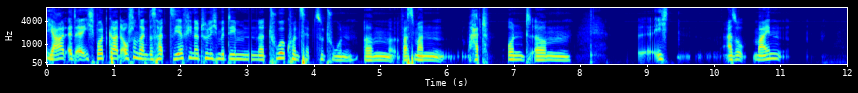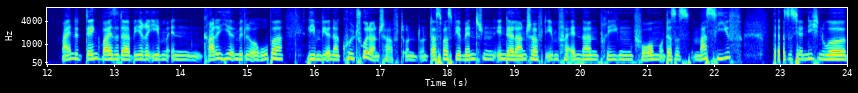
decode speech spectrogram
Ja, äh, ich wollte gerade auch schon sagen, das hat sehr viel natürlich mit dem Naturkonzept zu tun, ähm, was man hat. Und ähm, ich, also mein meine Denkweise da wäre eben in, gerade hier in Mitteleuropa leben wir in einer Kulturlandschaft und, und das, was wir Menschen in der Landschaft eben verändern, prägen, formen und das ist massiv. Das ist ja nicht nur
